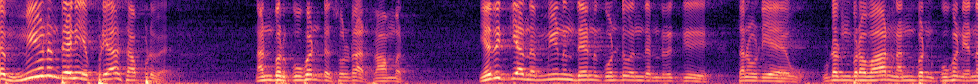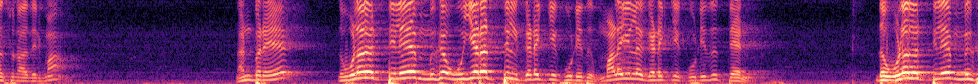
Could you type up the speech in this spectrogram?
ஏன் மீனும் தேனி எப்படியா சாப்பிடுவேன்? நண்பர் குகன்ட்ட சொல்கிறார் ராமர். எதுக்கு அந்த மீனும் தேனும் கொண்டு வந்தன்றிருக்கு தன்னுடைய உடன்பிறவா நண்பன் குகன் என்ன சொன்னா தெரியுமா? நண்பரே இந்த உலகத்திலே மிக உயரத்தில் கிடைக்கக்கூடியது மலையில் கிடைக்கக்கூடியது தேன். இந்த உலகத்திலே மிக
